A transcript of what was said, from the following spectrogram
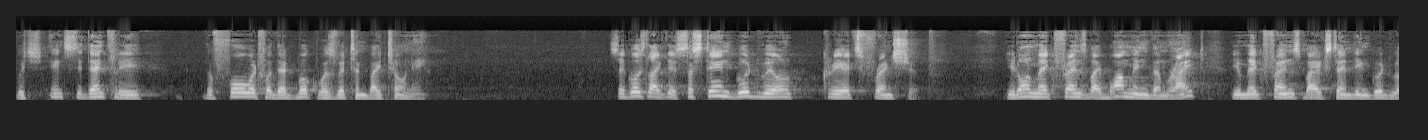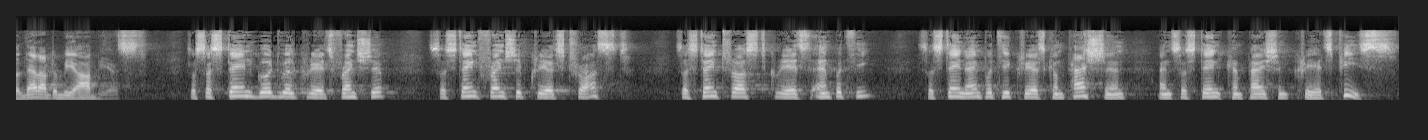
which incidentally, the foreword for that book was written by Tony. So it goes like this sustained goodwill creates friendship. You don't make friends by bombing them, right? You make friends by extending goodwill. That ought to be obvious. So sustained goodwill creates friendship. Sustained friendship creates trust. Sustained trust creates empathy. Sustained empathy creates compassion. And sustained compassion creates peace.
